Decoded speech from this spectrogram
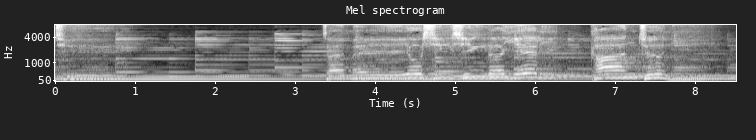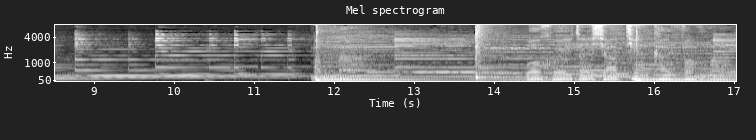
亲。在没有星星的夜里看着你，妈妈，我会在夏天开放吗？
